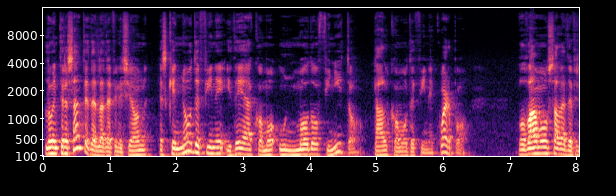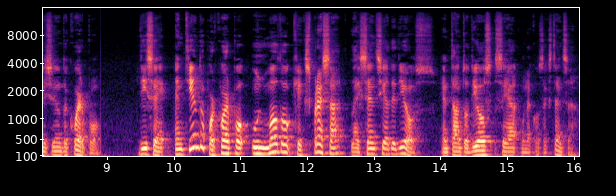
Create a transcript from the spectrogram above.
Lo interesante de la definición es que no define idea como un modo finito, tal como define cuerpo. Volvamos a la definición de cuerpo. Dice, entiendo por cuerpo un modo que expresa la esencia de Dios, en tanto Dios sea una cosa extensa.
